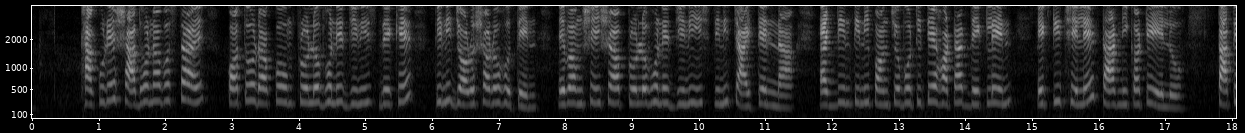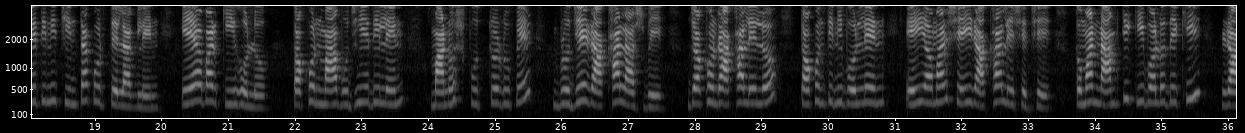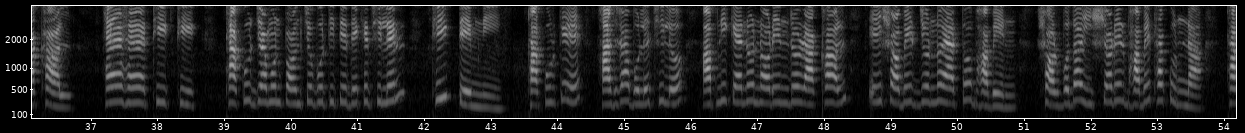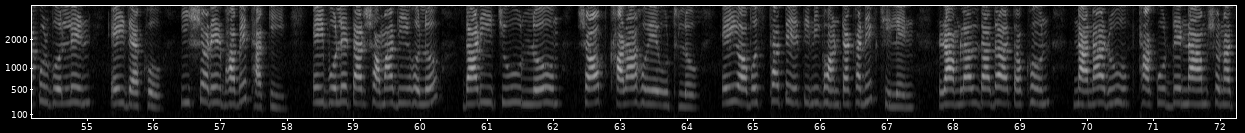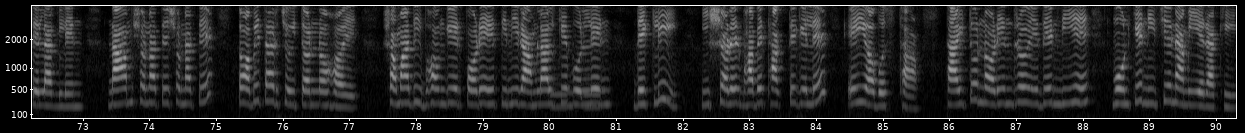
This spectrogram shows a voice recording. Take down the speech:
ঠাকুরের সাধন অবস্থায় কত রকম প্রলোভনের জিনিস দেখে তিনি জড়সড় হতেন এবং সেই সব প্রলোভনের জিনিস তিনি চাইতেন না। একদিন তিনি পঞ্চবটিতে হঠাৎ দেখলেন একটি ছেলে তার নিকটে এলো। তাতে তিনি চিন্তা করতে লাগলেন, এ আবার কি হলো? তখন মা বুঝিয়ে দিলেন মানস পুত্র রূপে ব্রজের রাখাল আসবে। যখন রাখাল এলো, তখন তিনি বললেন, এই আমার সেই রাখাল এসেছে। তোমার নামটি কি বলো দেখি? রাখাল। হ্যাঁ হ্যাঁ ঠিক ঠিক। ঠাকুর যেমন পঞ্চবটিতে দেখেছিলেন, ঠিক তেমনি। ঠাকুরকে হাজরা বলেছিল, আপনি কেন নরেন্দ্র রাখাল এই সবের জন্য এত ভাবেন? সর্বদা ঈশ্বরের ভাবে থাকুন না। ঠাকুর বললেন, এই দেখো ঈশ্বরের ভাবে থাকি। এই বলে তার সমাধি হলো। দাড়ি, চুল, লোম সব খাড়া হয়ে উঠল। এই অবস্থাতে তিনি ঘণ্টাখানেক ছিলেন। রামলাল দাদা তখন নানা রূপ ঠাকুরদের নাম শোনাতে লাগলেন। নাম শোনাতে শোনাতে তবে তার চৈতন্য হয়। সমাধি ভঙ্গের পরে তিনি রামলালকে বললেন, দেখলি? ঈশ্বরের ভাবে থাকতে গেলে এই অবস্থা। তাই তো নরেন্দ্র এদের নিয়ে মনকে নিচে নামিয়ে রাখি।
